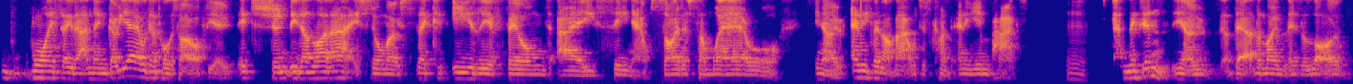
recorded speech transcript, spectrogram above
why say that and then go, yeah, we're going to pull the title off you? It shouldn't be done like that. It should almost they could easily have filmed a scene outside of somewhere or you know anything like that, or just kind of any impact. Mm. And they didn't. You know, there at the moment there's a lot of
